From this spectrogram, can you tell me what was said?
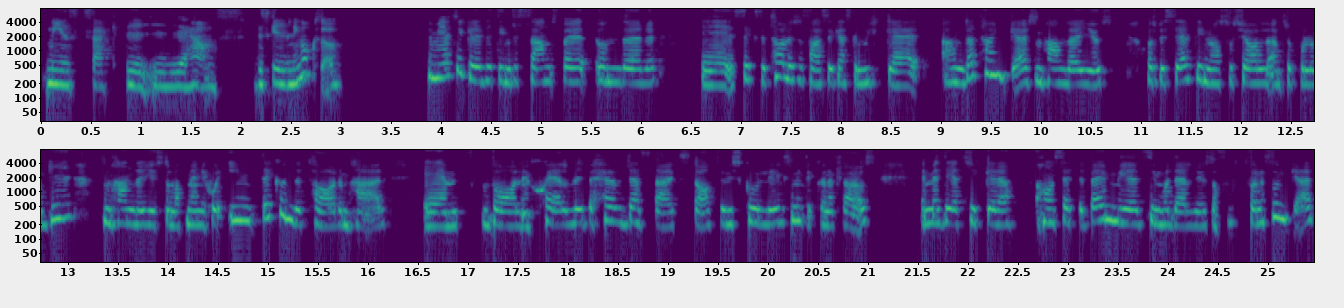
minst sagt i, i hans beskrivning också. Men jag tycker det är lite intressant för under eh, 60-talet så fanns det ganska mycket andra tankar som handlar just, och speciellt inom socialantropologi, som handlar just om att människor inte kunde ta de här eh, valen själv. Vi behövde en stark stat för vi skulle liksom inte kunna klara oss. Eh, men det jag tycker att Hans Zetterberg med sin modell nu som fortfarande funkar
